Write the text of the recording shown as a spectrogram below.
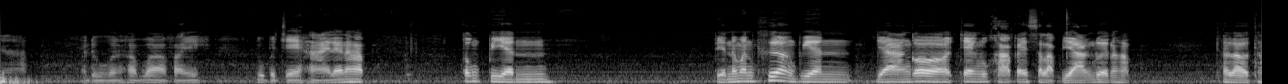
นะครับ มาดูกันครับว่าไฟรูปประแจหายแล้วนะครับ ต้องเปลี่ยน เปลี่ยนน้ำมันเครื่องเปลี่ยนยางก็แจ้งลูกค้าไปสลับยางด้วยนะครับ ถ้าเราท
